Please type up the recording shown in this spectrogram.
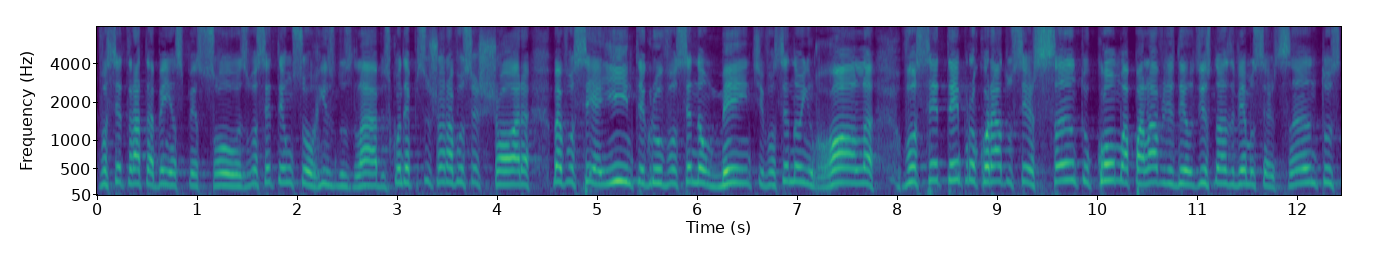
você trata bem as pessoas, você tem um sorriso nos lábios, quando é preciso chorar, você chora, mas você é íntegro, você não mente, você não enrola, você tem procurado ser santo, como a palavra de Deus diz, nós devemos ser santos,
